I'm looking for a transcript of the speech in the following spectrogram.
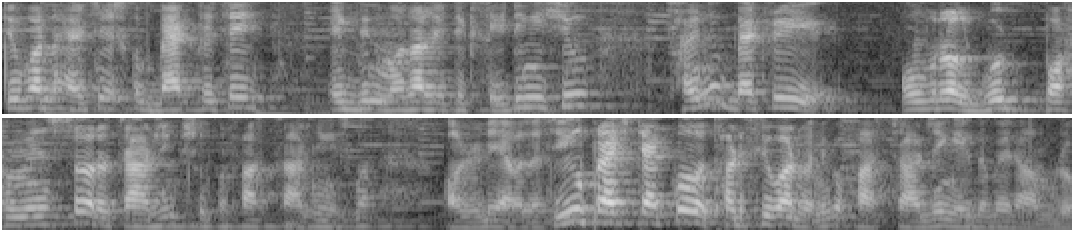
त्यो गर्दाखेरि चाहिँ यसको ब्याट्री चाहिँ एक दिन मजाले टिक्छ। हिटिङ इस्यु छैन ब्याट्री ओभरअल गुड पर्फर्मेन्स छ र चार्जिङ सुपर फास्ट चार्जिङ यसमा अलरेडी एभाइलेबल छ। यो प्राइस ट्यागको थर्टी थ्री वाट भनेको फास्ट चार्जिङ एकदमै राम्रो।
